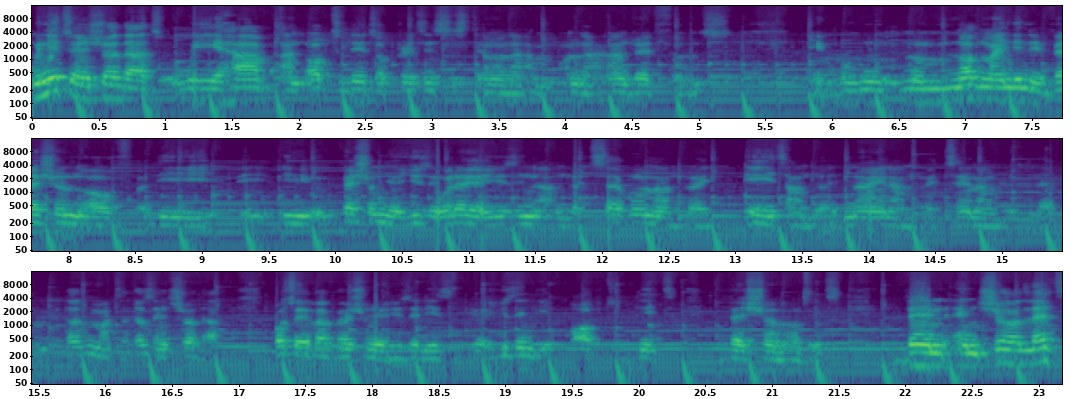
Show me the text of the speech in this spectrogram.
we need to ensure that we have an up-to-date operating system on our, on our Android phones. Eh, not minding the version of the, the, the, version you're using, whether you're using Android 7, Android 8, Android 9, Android 10, Android 11. It doesn't matter. Just ensure that whatever version you're using is you're using the up-to-date version of it. Then ensure let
